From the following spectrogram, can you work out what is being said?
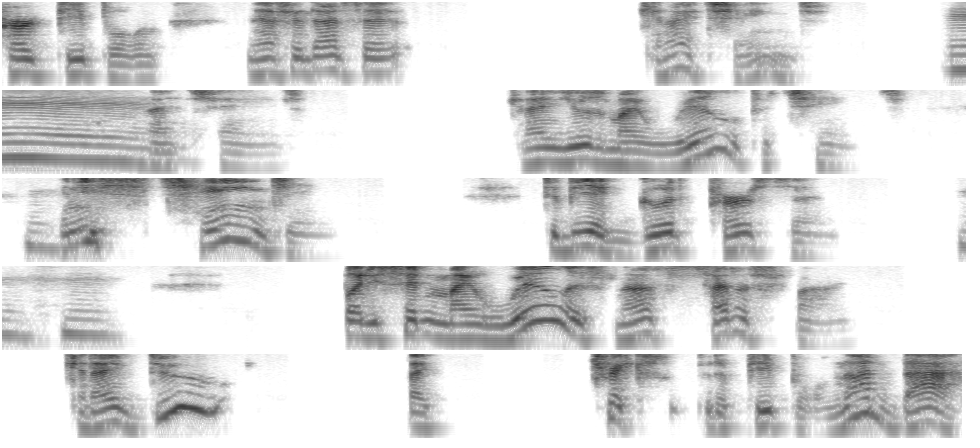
hurt people. And after that, I said, "Can I change? Mm. Can I change? Can I use my will to change?" Mm-hmm. And he's changing to be a good person Mm-hmm. But he said, My will is not satisfied. Can I do like tricks to the people? Not bad,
